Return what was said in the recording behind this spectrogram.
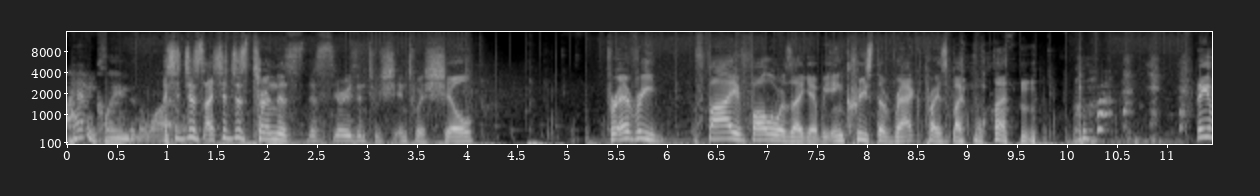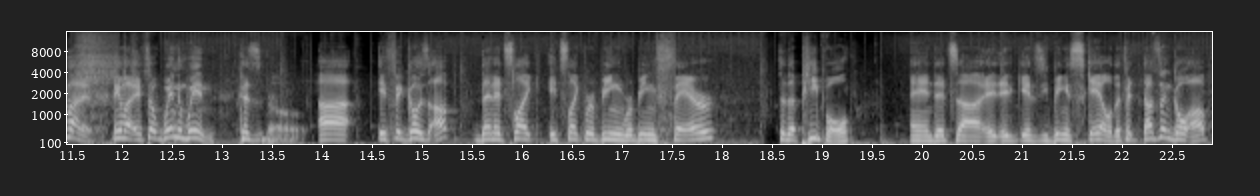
I haven't claimed in a while. I should just I should just turn this this series into into a shill. For every five followers I get, we increase the rack price by one. Think about it. Think about it. It's a win-win because No. uh, if it goes up, then it's like it's like we're being we're being fair to the people, and it's uh it, it- it's being scaled. If it doesn't go up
